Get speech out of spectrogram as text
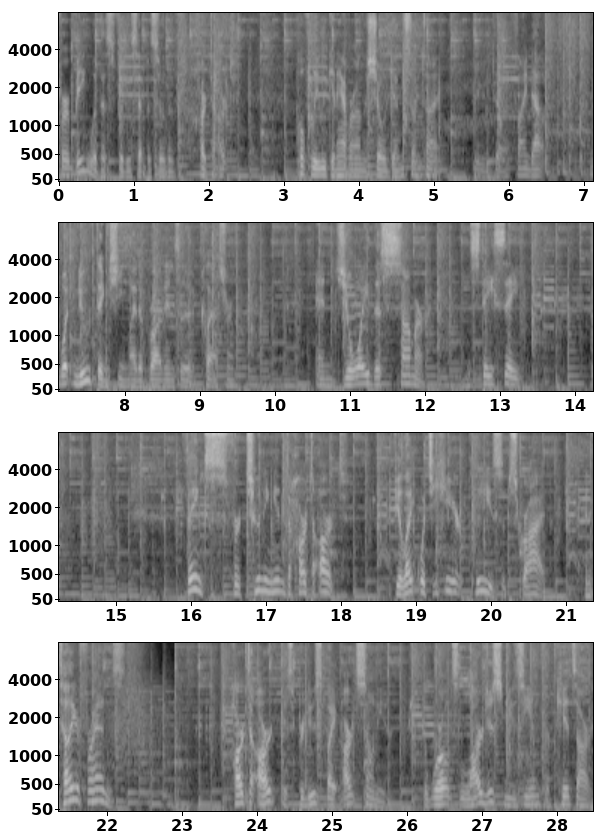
for being with us for this episode of Heart to Art. Hopefully, we can have her on the show again sometime and uh, find out what new things she might have brought into the classroom. Enjoy the summer and stay safe. Thanks for tuning in to Heart to Art. If you like what you hear, please subscribe and tell your friends. Heart to Art is produced by Artsonia, the world's largest museum for kids' art.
